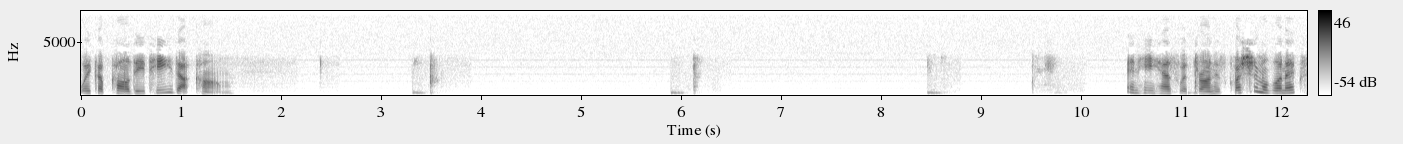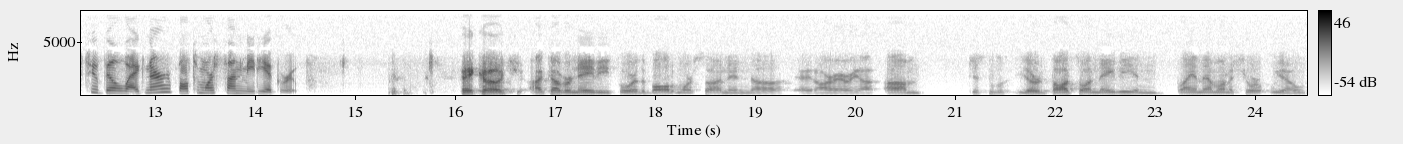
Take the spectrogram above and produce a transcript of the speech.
wakeupcalldt.com. And he has withdrawn his question. We'll go next to Bill Wagner, Baltimore Sun Media Group. Hey, Coach. I cover Navy for the Baltimore Sun in uh, in our area. Um, just your thoughts on Navy and playing them on a short, you know,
